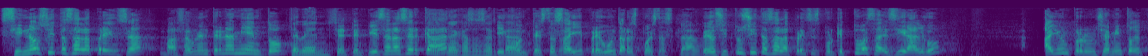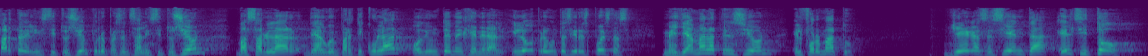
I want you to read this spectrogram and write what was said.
Si no citas a la prensa, vas a un entrenamiento, Te ven. se te empiezan a acercar, Los dejas acercar. y contestas ahí, preguntas, respuestas. Claro. Pero si tú citas a la prensa es porque tú vas a decir algo, hay un pronunciamiento de parte de la institución, tú representas a la institución, vas a hablar de algo en particular o de un tema en general, y luego preguntas y respuestas. Me llama la atención el formato. Llega, se sienta, él citó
